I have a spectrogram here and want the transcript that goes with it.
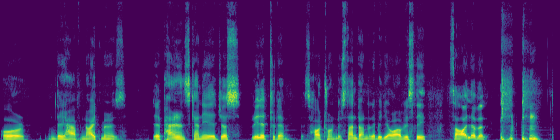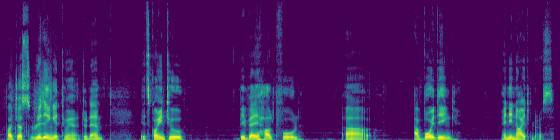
or they have nightmares, their parents can just read it to them. It's hard to understand on the video, obviously. It's a high level. but just reading it to, to them, it's going to be very helpful uh, avoiding any nightmares.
